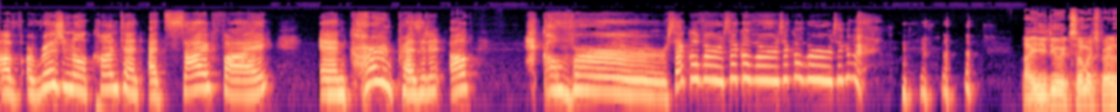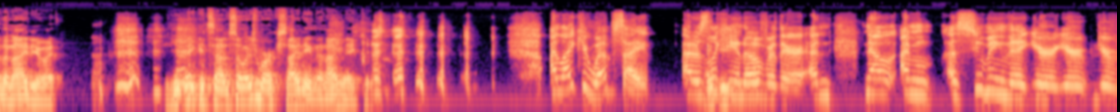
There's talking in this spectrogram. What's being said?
of original content at Sci Fi and current president of Echoverse. Echoverse, Echoverse, Echoverse, Echoverse. Uh, you do it so much better than I do it. You make it sound so much more exciting than I make it. I like your website. I was Thank looking you. it over there, and now I'm assuming that you're you're you're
